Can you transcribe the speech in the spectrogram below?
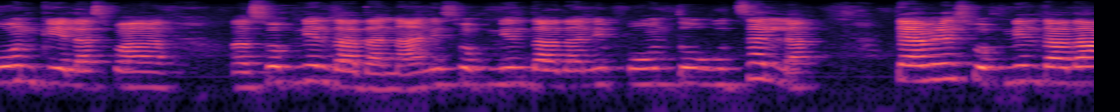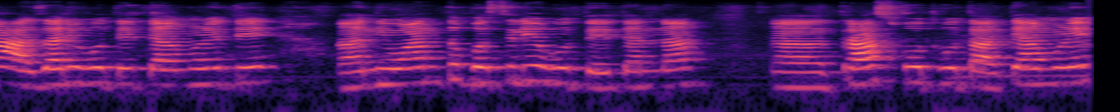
फोन केला स्वा स्वप्नील दादांना. आणि स्वप्नील दादांनी फोन तो उचलला. त्यावेळेस स्वप्नील दादा आजारी होते. त्यामुळे ते निवांत बसले होते. त्यांना त्रास होत होता. त्यामुळे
